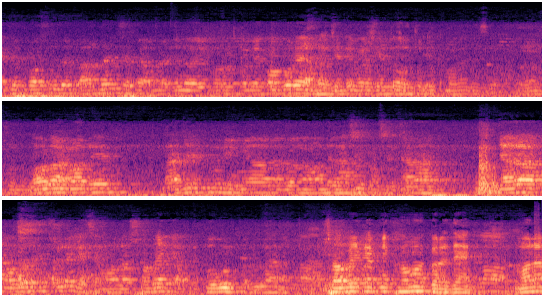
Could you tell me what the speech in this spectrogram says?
একজন পছন্দের বান্ধা হিসেবে আমরা যেন এই পরকালে কবরে আমরা যেতে পারি সে তৌফিক। মাওলা আমাদের নাজিরপুর ইউনিয়ন এবং আমাদের আশেপাশে যারা যারা কবরে চলে গেছে মাওলা সবাইকে আপনি কবুল করলেন সবাইকে আপনি ক্ষমা করে দেন মাওলা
